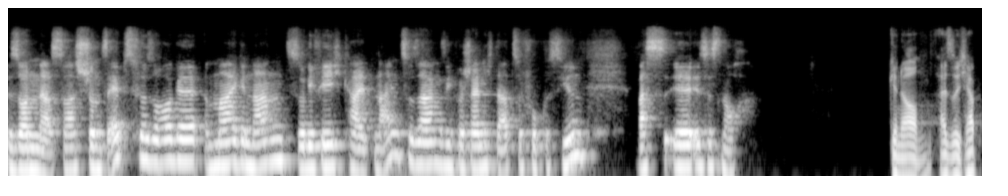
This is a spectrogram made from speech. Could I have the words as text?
besonders? Du hast schon Selbstfürsorge mal genannt, so die Fähigkeit, Nein zu sagen, sich wahrscheinlich da zu fokussieren. Was äh, ist es noch? Genau, also ich habe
